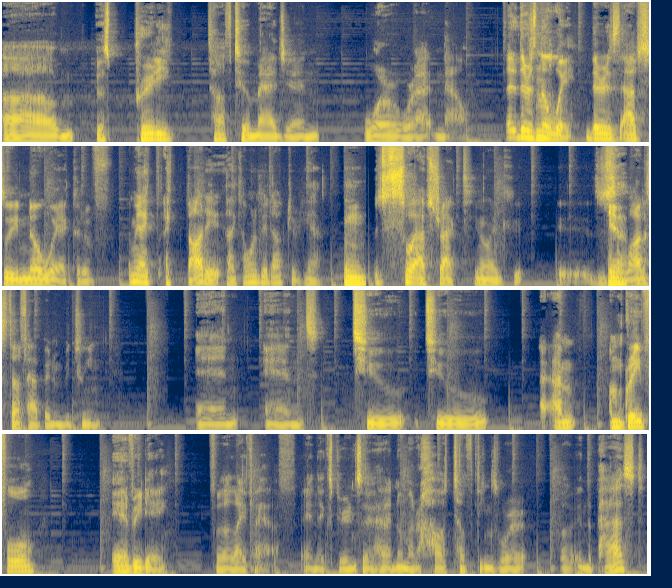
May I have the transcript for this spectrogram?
um, it was pretty tough to imagine where we're at now. There's no way. There is absolutely no way I could have. I mean, I, I thought it. Like, I want to be a doctor. Yeah. Mm. It's just so abstract. You know, like, just Yeah. a lot of stuff happened in between. And, and to, to, I'm, I'm grateful every day for the life I have and the experience I've had, no matter how tough things were in the past.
